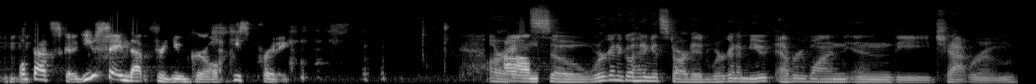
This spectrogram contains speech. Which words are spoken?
well, that's good. You saved that for you, girl. He's pretty. All right, Um, so we're going to go ahead and get started. We're going to mute everyone in the chat room.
